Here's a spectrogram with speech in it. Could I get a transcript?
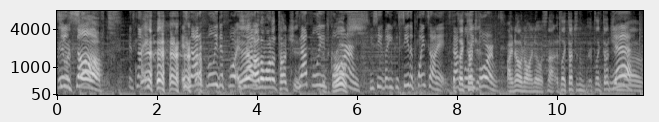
See, it was it's soft. soft. It's not. It's, not a fully deformed. It's yeah, not. I A, don't want to touch it. it's not fully It's formed. gross. You see, but you can see the points on it. It's not like fully touching- formed. I know, no, I know. It's not. It's like touching. It's like touching. Yeah. Uh,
